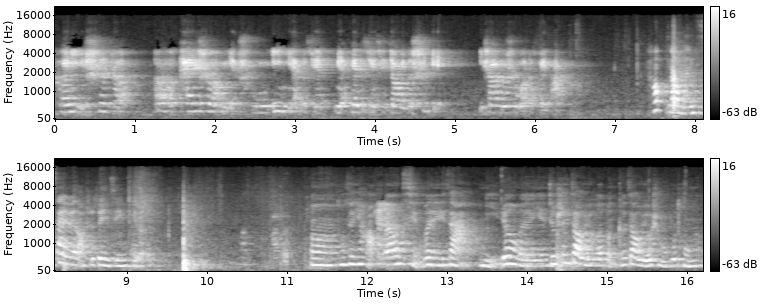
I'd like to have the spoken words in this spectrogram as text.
可以试着呃开设免除一年的学免费的学前教育的试点。以上就是我的回答。好，那我们下一位老师对你进行提问。嗯，同学你好，我想请问一下，你认为研究生教育和本科教育有什么不同呢？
